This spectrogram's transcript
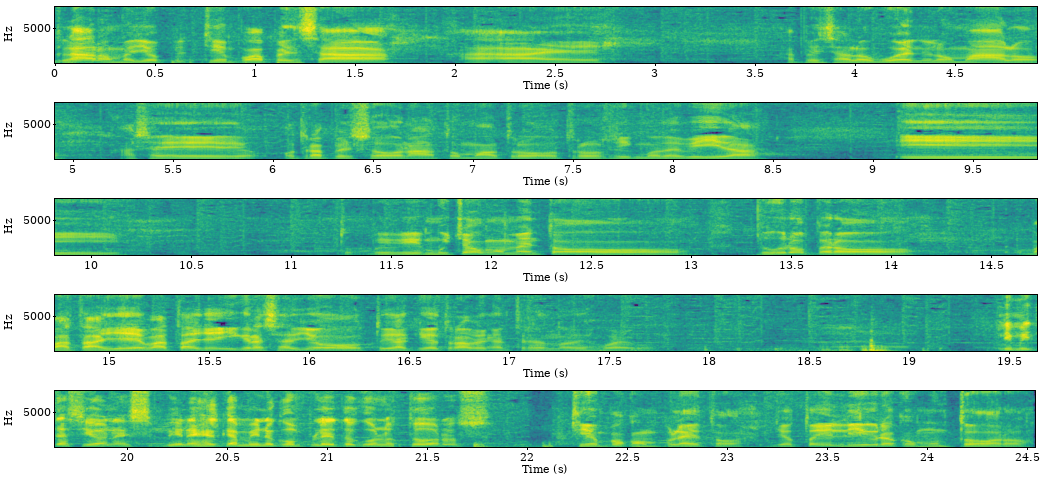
Claro, me dio tiempo a pensar, a, eh, a pensar lo bueno y lo malo, hacer otra persona, tomar otro, otro ritmo de vida y viví muchos momentos duros, pero batallé, batallé y gracias a Dios estoy aquí otra vez en el terreno de juego. ¿Limitaciones? ¿Vienes el camino completo con los toros? Tiempo completo. Yo estoy libre como un toro.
